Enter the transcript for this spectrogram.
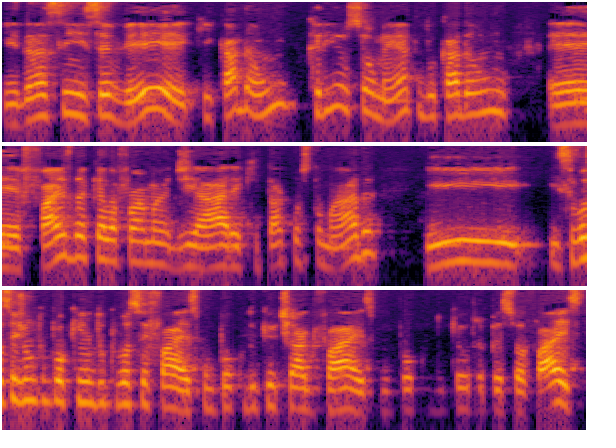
Então, assim, você vê que cada um cria o seu método, cada um é, faz daquela forma diária que está acostumada e, e se você junta um pouquinho do que você faz, com um pouco do que o Thiago faz, com um pouco do que outra pessoa faz,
